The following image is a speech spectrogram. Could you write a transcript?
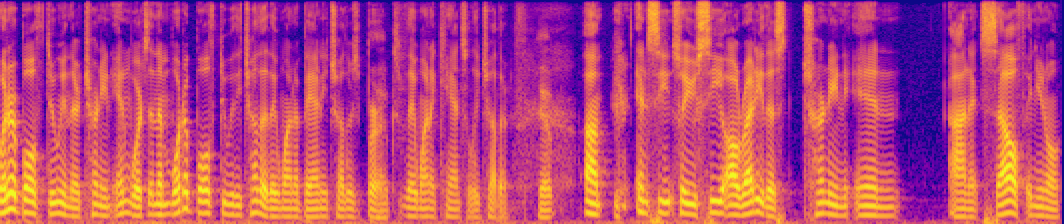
What are both doing? They're turning inwards, and then what do both do with each other? They want to ban each other's births. They want to cancel each other. Yep. Um, and see, so you see already this turning in on itself, and you know,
